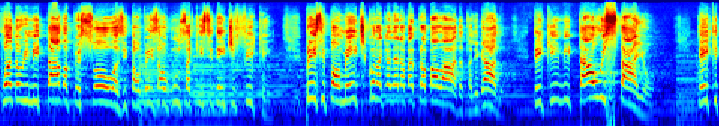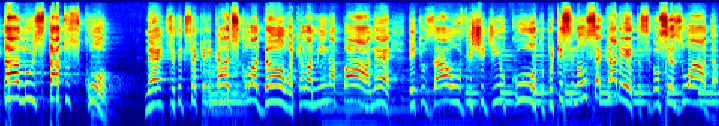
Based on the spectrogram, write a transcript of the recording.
quando eu imitava pessoas, e talvez alguns aqui se identifiquem, principalmente quando a galera vai para balada, tá ligado? Tem que imitar o style tem que estar tá no status quo, né? Você tem que ser aquele cara descoladão, aquela mina pá, né? Tem que usar o vestidinho curto, porque senão você é careta, senão você é zoada.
